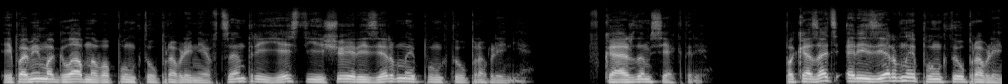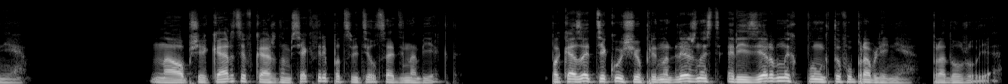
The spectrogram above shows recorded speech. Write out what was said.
И помимо главного пункта управления в центре, есть еще и резервные пункты управления. В каждом секторе. Показать резервные пункты управления. На общей карте в каждом секторе подсветился один объект. Показать текущую принадлежность резервных пунктов управления, продолжил я.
